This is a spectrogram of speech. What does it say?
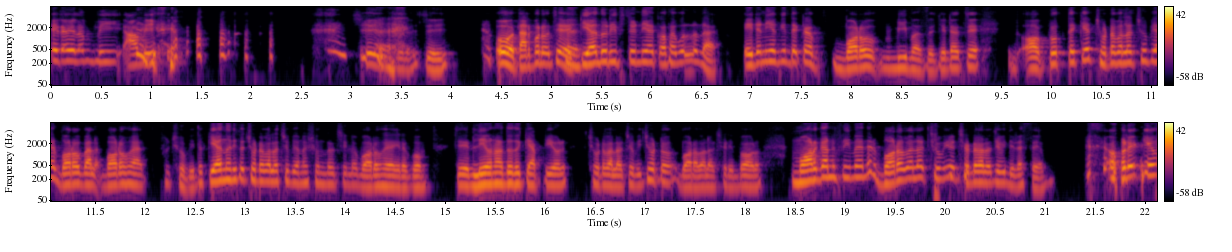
এটা হলো আমি। সেই সেই। ও তারপর হচ্ছে কিয়ানো রিভসের নিয়ে কথা বলল না? এটা নিয়ে কিন্তু একটা বড় বিম আছে যেটা হচ্ছে প্রত্যেকের ছোটবেলার ছবি আর বড় বড় হয়ে ছবি। তো কিয়ানো রিভসের ছোটবেলার ছবি অনেক সুন্দর ছিল বড় হয়ে এরকম যে লিওনার্দো দ্য ক্যাপ্রিওর ছোটবেলার ছবি ছোট বড়বেলার ছবি বড়। মর্গান ফ্রিম্যানের বড়বেলার ছবি আর ছোটবেলার ছবি দুটা সেম ওরে কেউ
